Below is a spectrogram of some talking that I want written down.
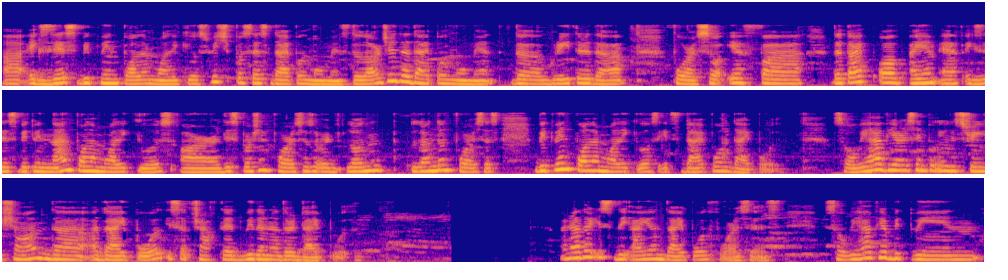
uh, exist between polar molecules which possess dipole moments. The larger the dipole moment, the greater the force. So if uh, the type of IMF exists between non-polar molecules are dispersion forces or London, London forces, between polar molecules it's dipole-dipole. So we have here a simple illustration. The, a dipole is attracted with another dipole. Another is the ion dipole forces. So we have here between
